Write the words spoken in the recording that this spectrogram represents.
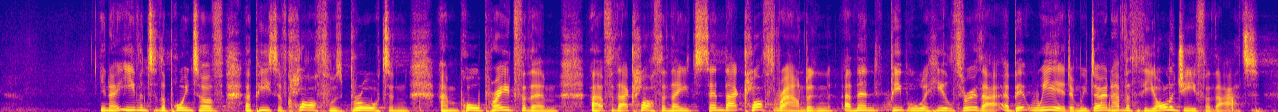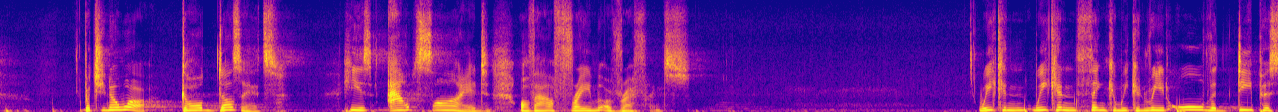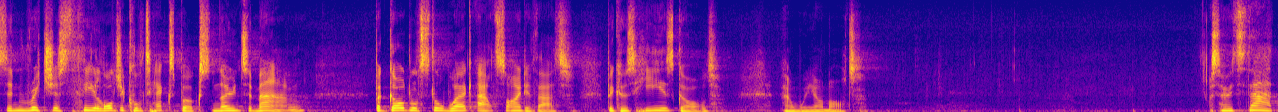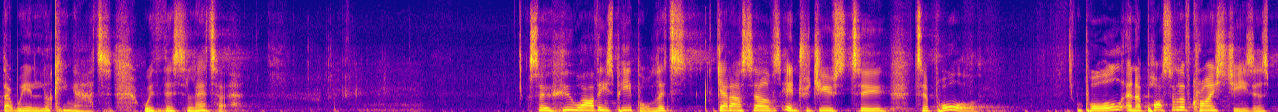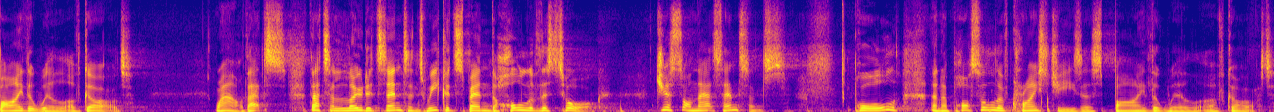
You know, even to the point of a piece of cloth was brought, and, and Paul prayed for them uh, for that cloth, and they sent that cloth around, and, and then people were healed through that. A bit weird, and we don't have a theology for that. But you know what? God does it. He is outside of our frame of reference. We can, we can think and we can read all the deepest and richest theological textbooks known to man, but God will still work outside of that because He is God and we are not. So it's that that we're looking at with this letter. So, who are these people? Let's get ourselves introduced to, to Paul. Paul, an apostle of Christ Jesus by the will of God. Wow, that's, that's a loaded sentence. We could spend the whole of this talk just on that sentence. Paul, an apostle of Christ Jesus by the will of God.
